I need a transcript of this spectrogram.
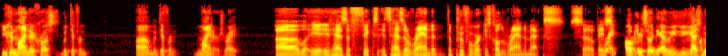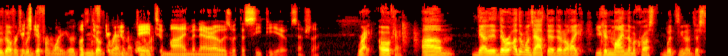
you can mine it across with different um, with different miners, right? Uh, well, it, it, has a fix. It has a random. The proof of work is called RandomX. So basically, right. okay. So yeah, you guys moved over to a different one. You moved over to RandomX. Way to mine Monero is with the CPU, essentially. Right. Oh, okay. Um, now there are other ones out there that are like you can mine them across with you know this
